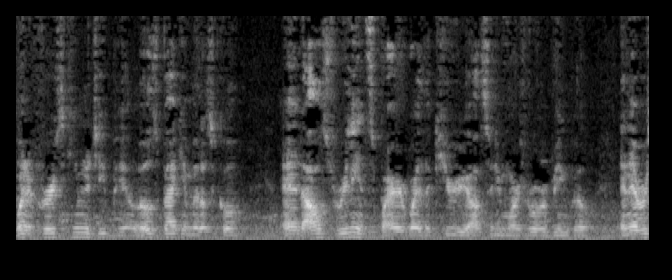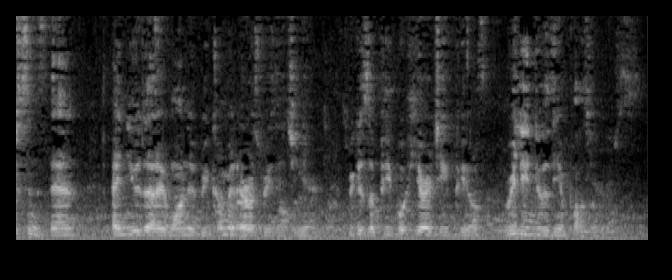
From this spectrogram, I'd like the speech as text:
when I first came to JPL, it was back in middle school, and I was really inspired by the Curiosity Mars rover being built. And ever since then, I knew that I wanted to become an aerospace engineer because the people here at JPL really do the impossible.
